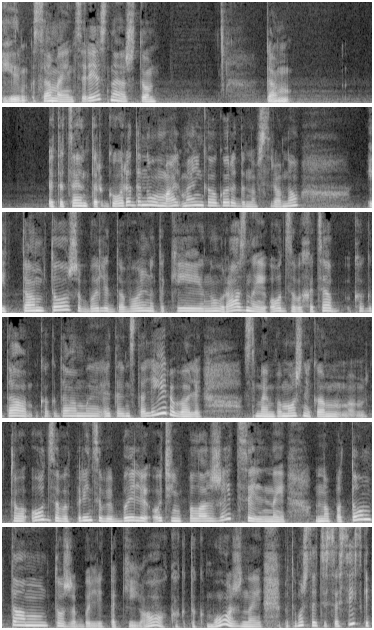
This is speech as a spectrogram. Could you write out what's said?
и самое интересное, что там это центр города, ну, маленького города, но все равно и там тоже были довольно такие, ну, разные отзывы. Хотя, когда, когда мы это инсталлировали, с моим помощником, то отзывы, в принципе, были очень положительные, но потом там тоже были такие, а, как так можно? И, потому что эти сосиски,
